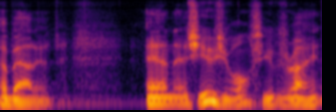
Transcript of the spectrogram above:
about it? And as usual, she was right.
